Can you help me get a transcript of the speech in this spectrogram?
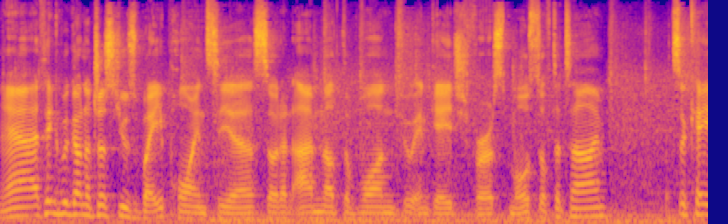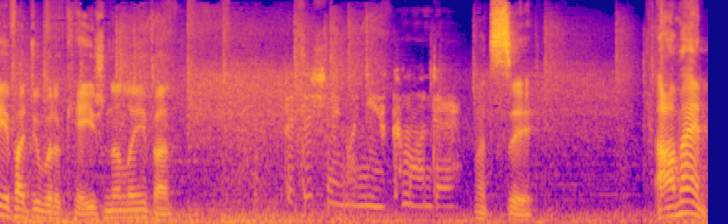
Yeah, I think we're gonna just use waypoints here so that I'm not the one to engage first most of the time. It's okay if I do it occasionally, but Positioning on you, Commander. let's see. Ah man,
